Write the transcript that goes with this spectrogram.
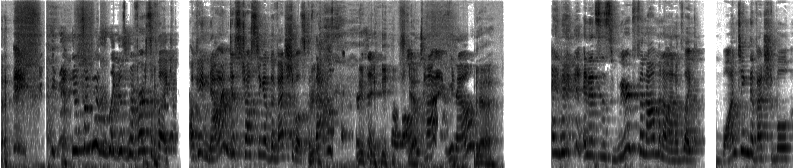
There's sometimes it's like this reverse of like, okay, now I'm distrusting of the vegetables because that was my prison for a long Yeah. time, you know? yeah. And and it's this weird phenomenon of like wanting the vegetable,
